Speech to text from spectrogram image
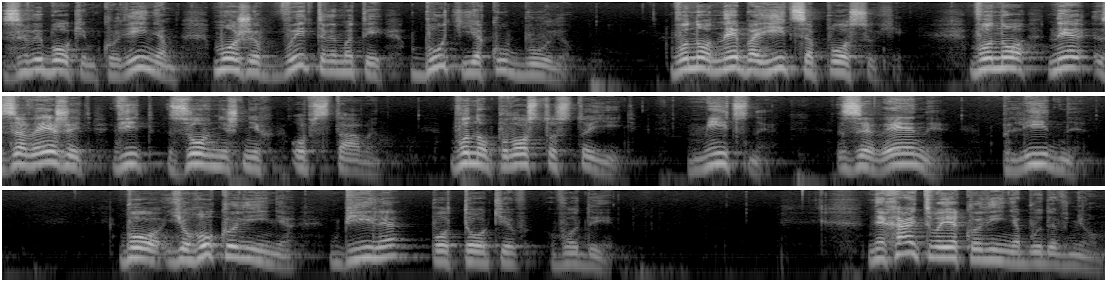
з глибоким корінням може витримати будь-яку бурю. Воно не боїться посухи, воно не залежить від зовнішніх обставин. Воно просто стоїть міцне, зелене, плідне, бо його коріння біля потоків води. Нехай твоє коріння буде в ньому.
